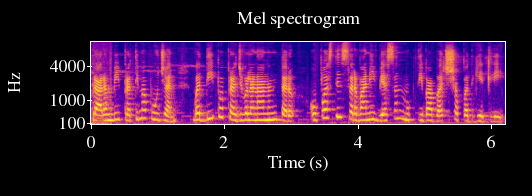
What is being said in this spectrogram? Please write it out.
प्रारंभी प्रतिमा पूजन व दीप प्रज्वलनानंतर उपस्थित सर्वांनी व्यसनमुक्तीबाबत शपथ घेतली.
